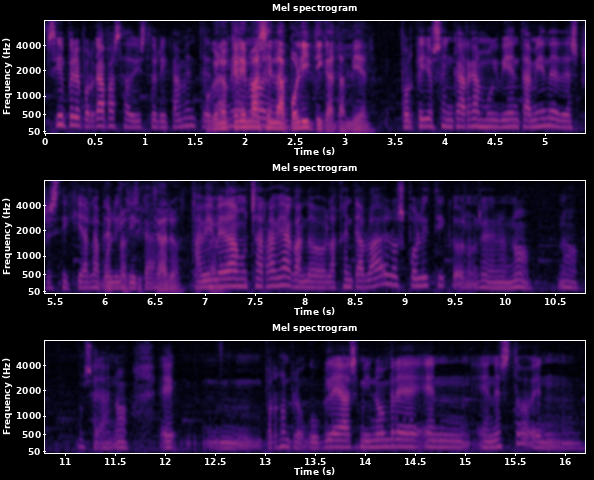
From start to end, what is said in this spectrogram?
siempre porque ha pasado históricamente. Porque no cree más en la, política también. Porque ellos se encargan muy bien también de desprestigiar la política. a mí me da mucha rabia cuando la gente habla de los políticos, no sé, no, no. O sea, no. Eh, mm, por ejemplo, googleas mi nombre en, en esto, en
